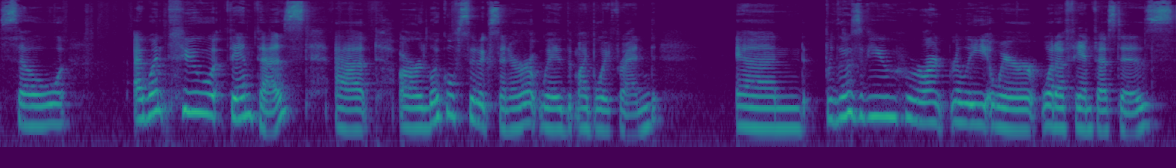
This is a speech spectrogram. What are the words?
So, I went to FanFest at our local civic center with my boyfriend. And for those of you who aren't really aware what a FanFest is,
